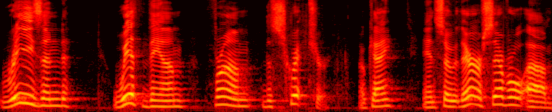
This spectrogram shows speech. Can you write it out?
reasoned with them from the Scripture. Okay? And so there are several um,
